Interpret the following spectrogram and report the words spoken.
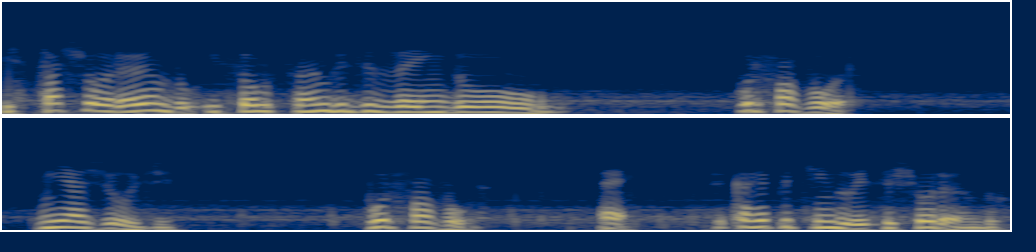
Está chorando e soluçando e dizendo: por favor, me ajude. Por favor. É, fica repetindo isso e chorando.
